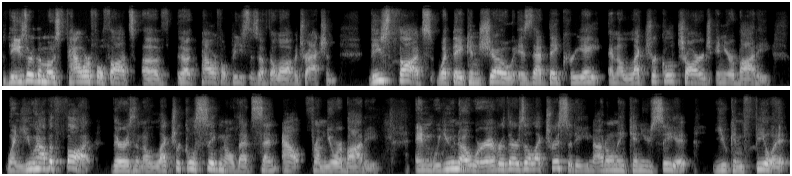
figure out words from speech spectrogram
these are the most powerful thoughts of the powerful pieces of the law of attraction. These thoughts, what they can show is that they create an electrical charge in your body. When you have a thought, there is an electrical signal that's sent out from your body. And you know, wherever there's electricity, not only can you see it, you can feel it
